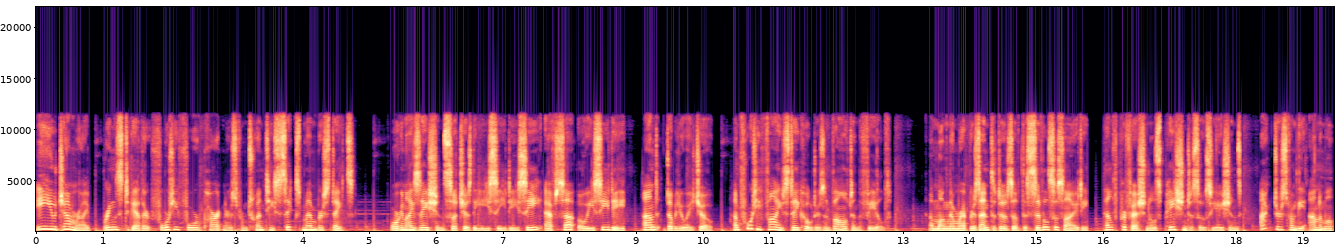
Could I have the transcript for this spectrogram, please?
EU JAMRAI brings together 44 partners from 26 member states organisations such as the ECDC, EFSA, OECD and WHO, and 45 stakeholders involved in the field. Among them representatives of the civil society, health professionals, patient associations, actors from the animal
